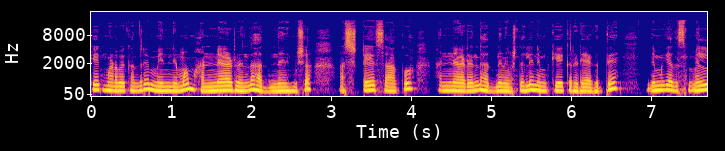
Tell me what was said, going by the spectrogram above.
ಕೇಕ್ ಮಾಡಬೇಕಂದ್ರೆ ಮಿನಿಮಮ್ ಹನ್ನೆರಡರಿಂದ ಹದಿನೈದು ನಿಮಿಷ. ಅಷ್ಟೇ ಸಾಕು. ಹನ್ನೆರಡರಿಂದ ಹದಿನೈದು ನಿಮಿಷದಲ್ಲಿ ನಿಮ್ಮ ಕೇಕ್ ರೆಡಿ ಆಗುತ್ತೆ. ನಿಮಗೆ ಅದು ಸ್ಮೆಲ್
